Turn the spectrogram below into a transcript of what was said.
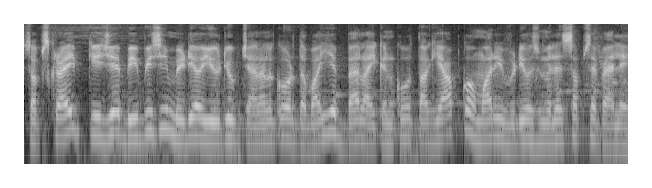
सब्सक्राइब कीजिए बीबीसी मीडिया यूट्यूब चैनल को और दबाइए बेल आइकन को ताकि आपको हमारी वीडियोस मिले सबसे पहले।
